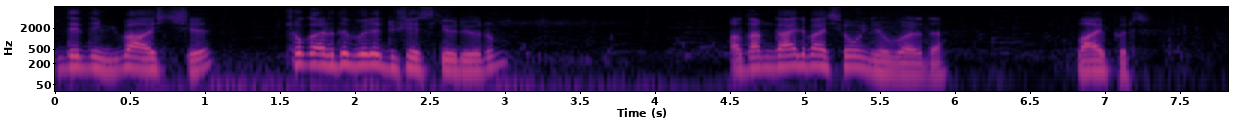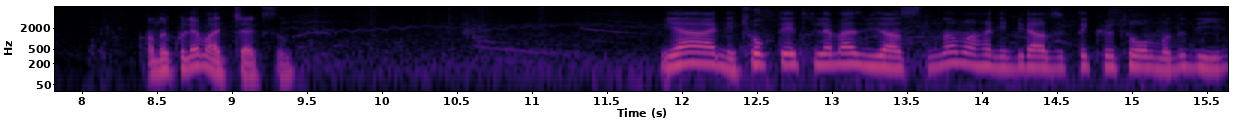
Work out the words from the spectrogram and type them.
dediğim gibi aşçı. Çok arada böyle düşes görüyorum. Adam galiba şey oynuyor bu arada. Viper. Ana kule mi açacaksın? Yani çok da etkilemez bizi aslında ama hani birazcık da kötü olmadı değil.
